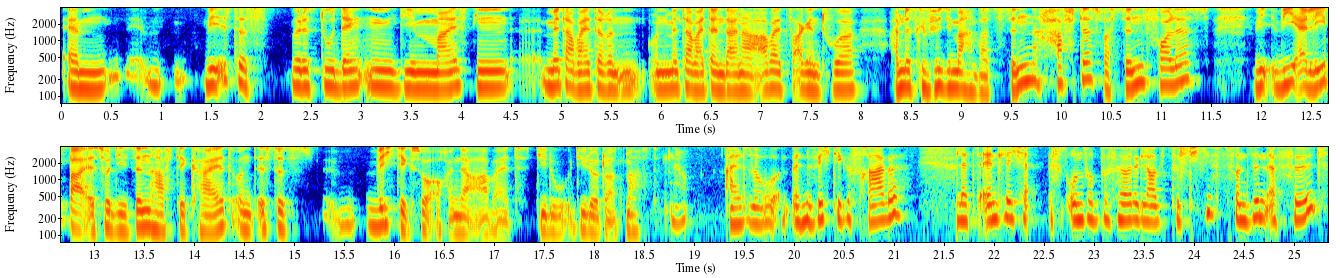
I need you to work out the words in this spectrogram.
Ähm, wie ist das? Würdest du denken, die meisten Mitarbeiterinnen und Mitarbeiter in deiner Arbeitsagentur haben das Gefühl, sie machen was Sinnhaftes, was Sinnvolles? Wie, wie erlebbar ist so die Sinnhaftigkeit und ist es wichtig so auch in der Arbeit, die du, die du dort machst? Ja. Also eine wichtige Frage. Letztendlich ist unsere Behörde, glaube ich, zutiefst von Sinn erfüllt.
